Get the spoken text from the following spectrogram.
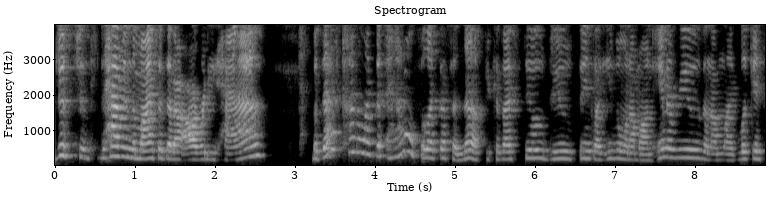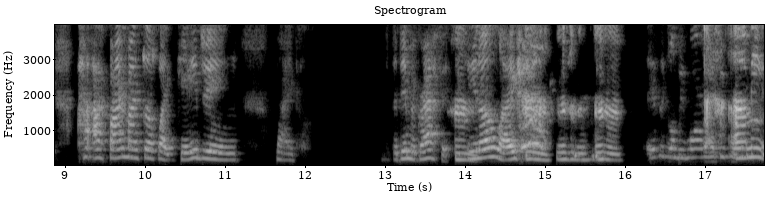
just just having the mindset that I already have. But that's kind of like the, and I don't feel like that's enough because I still do think like even when I'm on interviews and I'm like looking, I, I find myself like gauging like the demographic, mm. you know, like. Mm, mm-hmm, mm-hmm. Is it gonna be more white people? I mean,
